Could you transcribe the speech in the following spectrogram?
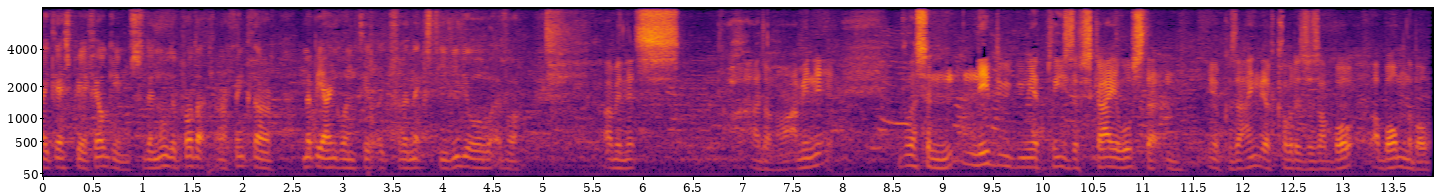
like SPFL games, so they know the product. And I think they're maybe angling to like for the next TV deal or whatever. I mean, it's. I don't know. I mean, it, listen, nobody would be more pleased if Sky lost it, and you know, because I think their coverage is abo- abominable.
